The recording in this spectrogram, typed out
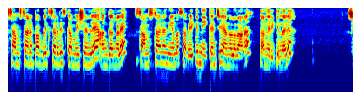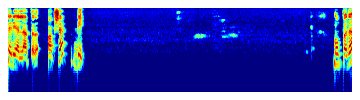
സംസ്ഥാന പബ്ലിക് സർവീസ് കമ്മീഷനിലെ അംഗങ്ങളെ സംസ്ഥാന നിയമസഭയ്ക്ക് നീക്കം ചെയ്യാന്നുള്ളതാണ് തന്നിരിക്കുന്നത്. ശരിയല്ലാത്തത്. Option D. മുപ്പത്.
